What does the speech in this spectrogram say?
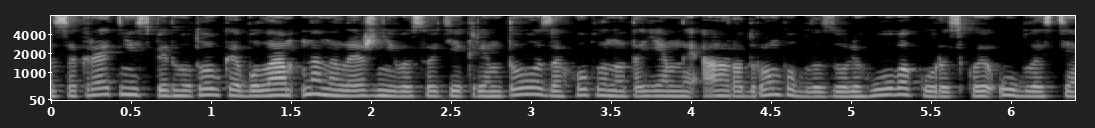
секретність підготовки була на належній висоті. Крім того, захоплено таємний аеродром поблизу Львова Курської області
